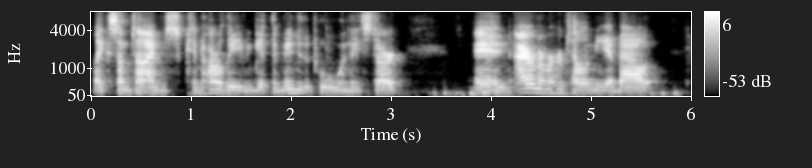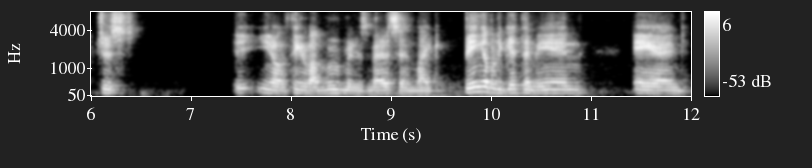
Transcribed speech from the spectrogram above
like sometimes can hardly even get them into the pool when they start. And I remember her telling me about just you know thinking about movement as medicine, like being able to get them in and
